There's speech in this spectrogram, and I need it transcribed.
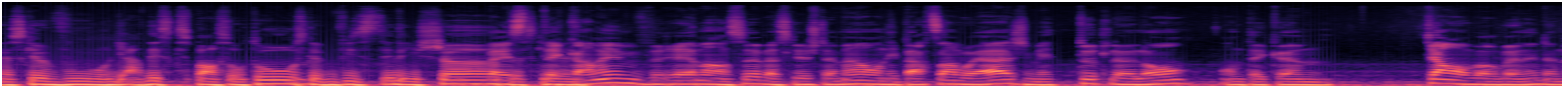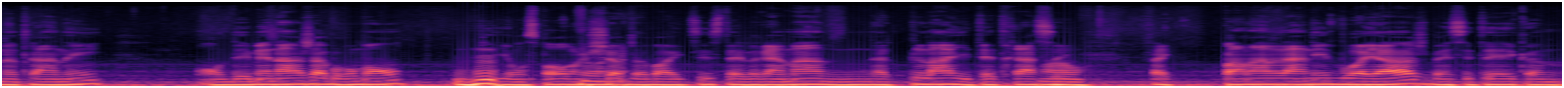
est-ce que vous regardez ce qui se passe autour? Est-ce que vous visitez des shops? Ben, c'était que- quand même vraiment ça parce que justement, on est parti en voyage, mais tout le long, on était comme quand on va revenir de notre année, on déménage à Bromont Mhm. et on se part un Ouais. shop de bike. C'était vraiment notre plan, il était tracé. Wow. Fait que pendant l'année de voyage, ben c'était comme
